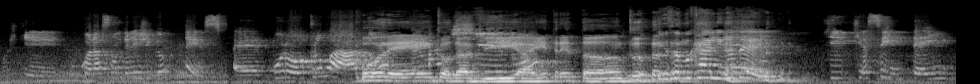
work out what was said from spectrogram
porque o coração dele é gigantesco. É, por outro lado. Porém, todavia, imagino- entretanto. Pisa no calinho dele. que, que assim, tem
